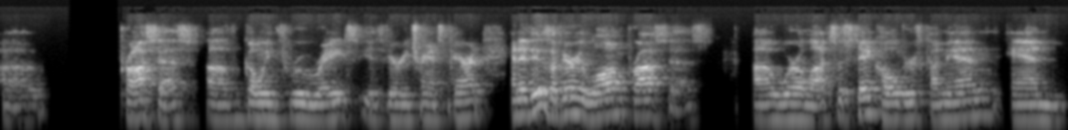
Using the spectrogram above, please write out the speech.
uh, process of going through rates is very transparent. And it is a very long process uh, where lots of stakeholders come in and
